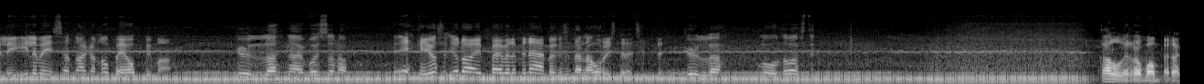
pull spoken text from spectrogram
Eli ilmeisesti on aika nopea oppimaan. Kyllä, näin voi sanoa. Ehkä jos jonain päivänä me näemme, kun sä tällä huristelet sitten. Kyllä, luultavasti. Kalli Rovonperä,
